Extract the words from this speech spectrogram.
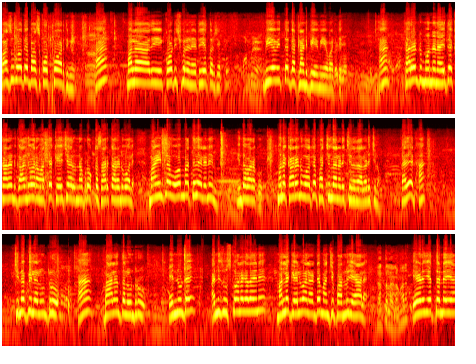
బస్సు పోతే బస్సు కొట్టుకోవడుతుంది మళ్ళీ అది కోటీశ్వరం ఎటు చేస్తాడు చెప్పు? బియ్యం ఇస్తే గట్లాంటి బియ్యం ఇవ్వబట్టి. కరెంటు మొన్న అయితే కరెంట్ గాలి ద్వారం వస్తే కేసీఆర్ ఉన్నప్పుడు ఒక్కసారి కరెంట్ పోలే. మా ఇంట్లో ఓం బత్తదేలే నేను ఇంతవరకు. మొన్న కరెంట్ పోతే పచ్చులు అలడిచ్చిన అలడిచ్చినాం అదేనా? చిన్నపిల్లలు ఉంటారు? బాలంతలు ఉంటారు ఎన్ని ఉంటాయి? అన్ని చూసుకోవాలి కదా ఆయన? మళ్ళీ గెలవాలంటే మంచి పనులు చేయాలి. ఏడ చేస్తండి అయ్యా?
